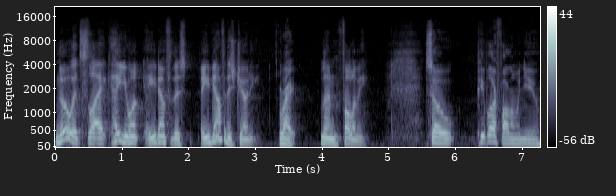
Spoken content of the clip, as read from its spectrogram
No, it's like, hey, you want? Are you down for this? Are you down for this journey? Right. Then follow me. So people are following you.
